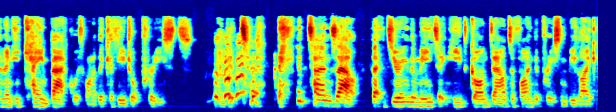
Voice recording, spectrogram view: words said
and then he came back with one of the cathedral priests. And it, t- it turns out that during the meeting, he'd gone down to find the priest and be like,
